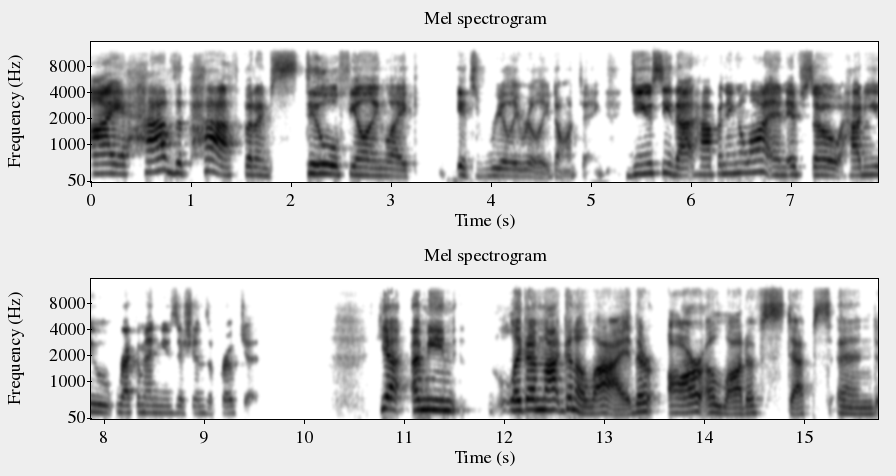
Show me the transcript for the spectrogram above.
I have the path, but I'm still feeling like it's really, really daunting. Do you see that happening a lot? And if so, how do you recommend musicians approach it? Yeah, I mean, like I'm not going to lie, there are a lot of steps and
